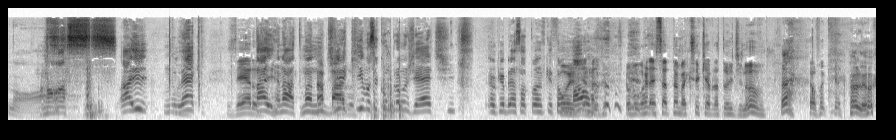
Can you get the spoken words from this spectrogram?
Nossa. Nossa! Aí, moleque. Zero. Tá aí, Renato. Mano, no Tá dia pago. que você comprou o jet, eu quebrei essa torre, fiquei tão Foi, mal. Eu vou guardar essa tampa que você quebra a torre de novo. Eu vou que... Ô, louco.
